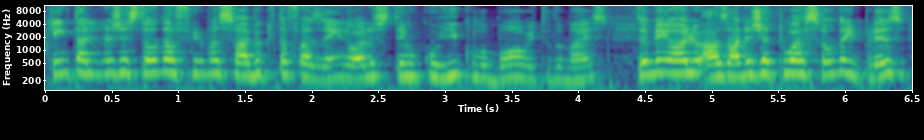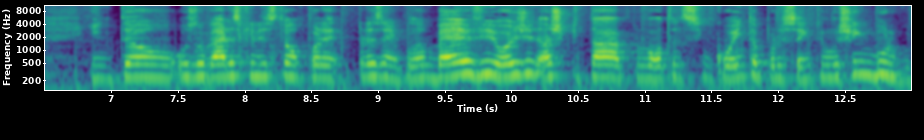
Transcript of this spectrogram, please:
quem está ali na gestão da firma sabe o que está fazendo, olho se tem um currículo bom e tudo mais. Também olho as áreas de atuação da empresa então, os lugares que eles estão, por, por exemplo, Ambev hoje acho que está por volta de 50% em Luxemburgo.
